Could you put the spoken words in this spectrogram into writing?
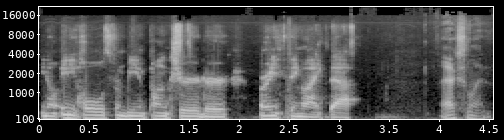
you know, any holes from being punctured or or anything like that. Excellent.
